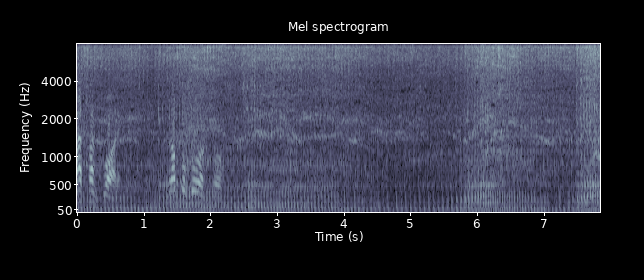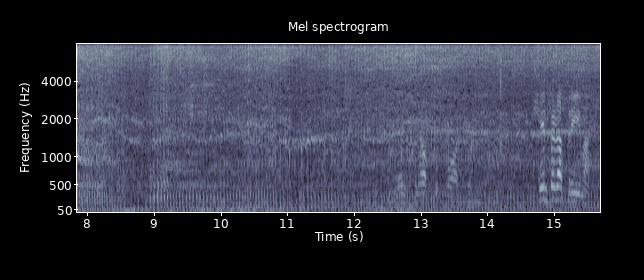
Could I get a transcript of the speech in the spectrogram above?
Passa al cuore. Troppo corto. È troppo forte. Sempre la prima.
